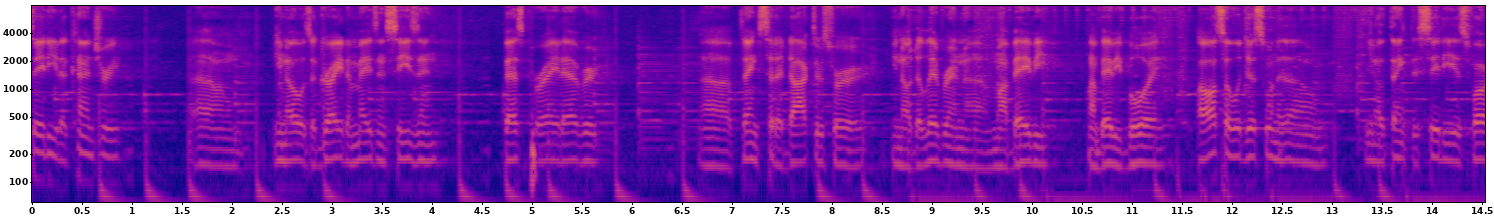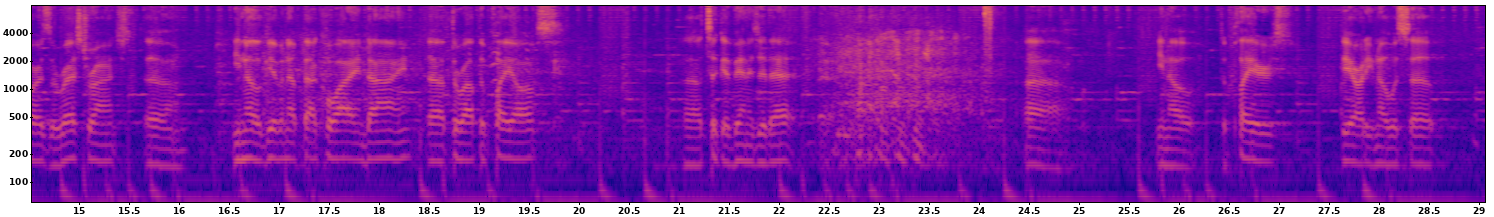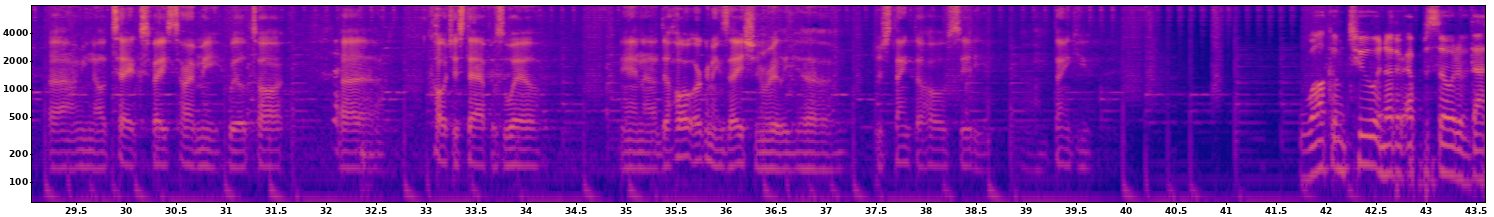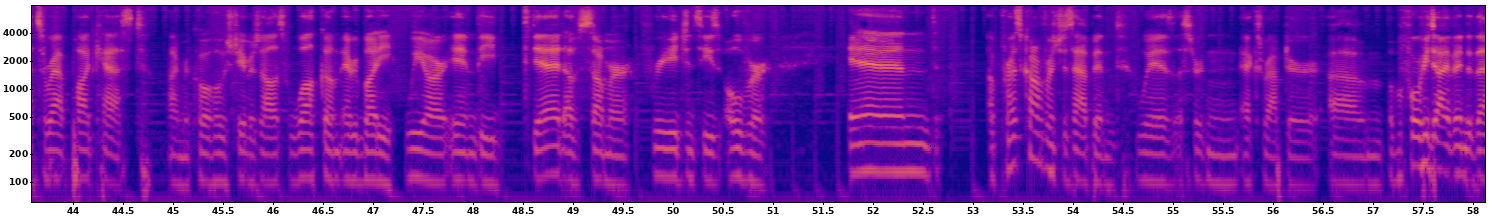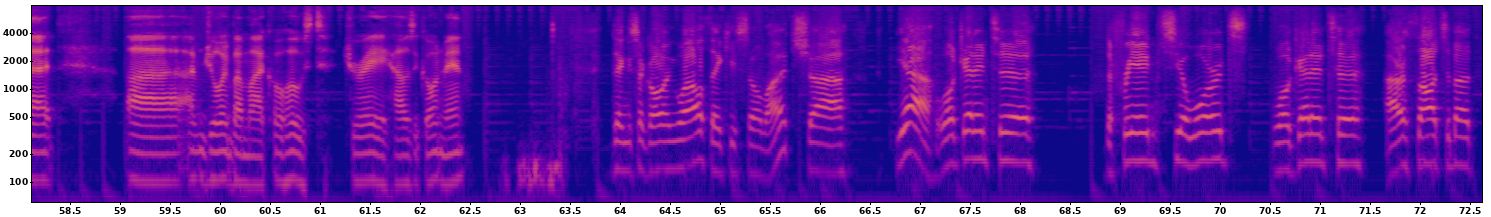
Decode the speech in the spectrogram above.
city, the country. Um, you know, it was a great, amazing season. Best parade ever. Uh, thanks to the doctors for, you know, delivering uh, my baby, my baby boy. I also just want to, um, you know, thank the city as far as the restaurants, um, you know, giving up that Kawhi and dine uh, throughout the playoffs. Uh, took advantage of that. Uh, you know, the players, they already know what's up. Um, you know, text, FaceTime me, we'll talk. Uh, coaching staff as well. And uh, the whole organization really, uh, just thank the whole city. Um, thank you. Welcome to another episode of That's a Wrap podcast. I'm your co-host Jay Rosales. Welcome everybody. We are in the dead of summer. Free agency's over, and a press conference just happened with a certain ex-Raptor. Um, but before we dive into that, uh, I'm joined by my co-host Dre. How's it going, man? Things are going well. Thank you so much. Uh, yeah, we'll get into the free agency awards. We'll get into our thoughts about,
